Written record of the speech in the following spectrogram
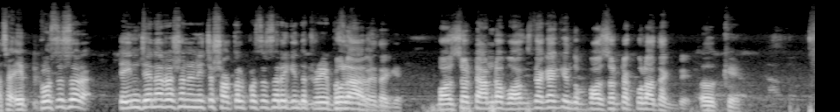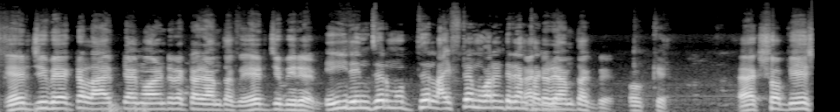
আচ্ছা এই প্রসেসর 10 জেনারেশনের নিচে সকল প্রসেসরে কিন্তু ট্রে প্রসেসর হয়ে থাকে। প্রসেসরটা আমরা বক্স দেখাই কিন্তু প্রসেসরটা খোলা থাকবে। ওকে এইট জিবি একটা লাইফ টাইম ওয়ারেন্টির একটা র্যাম থাকবে এইট জিবি র্যাম এই রেঞ্জের মধ্যে লাইফ টাইম ওয়ারেন্টি র‍্যাম একটা থাকবে? র্যাম থাকবে। ওকে একশো বিশ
